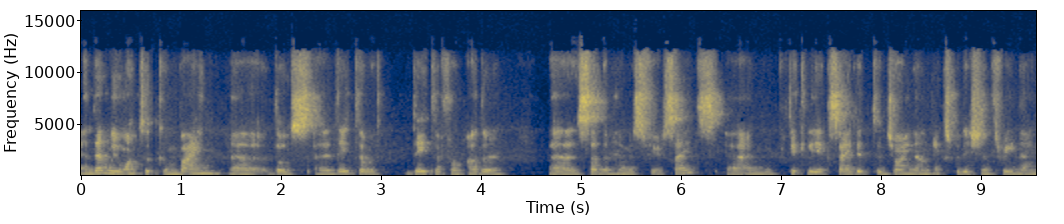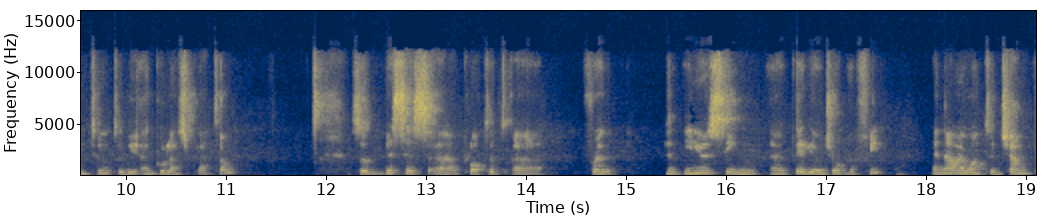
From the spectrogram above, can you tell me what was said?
And then we want to combine uh, those data with data from other uh, Southern Hemisphere sites. Uh, I'm particularly excited to join on Expedition 392 to the Agulhas Plateau. So this is uh, plotted uh, for an Eocene uh, paleogeography. And now I want to jump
